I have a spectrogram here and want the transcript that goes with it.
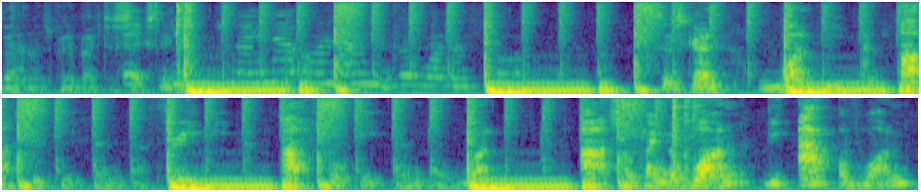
that, let's put it back to 16. Playing it on um, the one and four. So it's going one E and ah, two E and a three E and ah, four E and a one and ah. So I'm playing the one, the ah of one,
